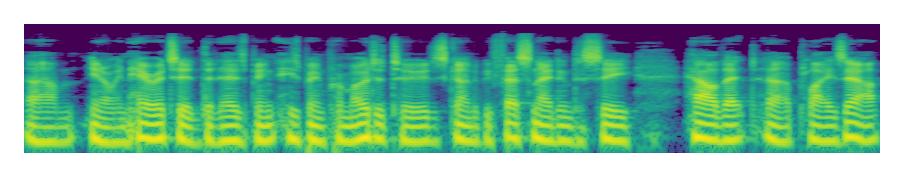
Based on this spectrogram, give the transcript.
um, you know, inherited. That has been he's been promoted to. It's going to be fascinating to see how that uh, plays out.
